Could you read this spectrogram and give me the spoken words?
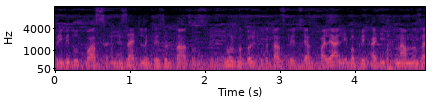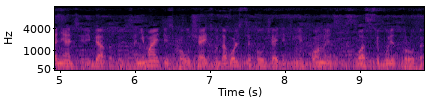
приведут вас обязательно к результату. То есть нужно только вытаскивать себя в поля, либо приходить к нам на занятия. Ребята, то есть занимайтесь, получайте удовольствие, получайте телефоны, у вас все будет круто.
